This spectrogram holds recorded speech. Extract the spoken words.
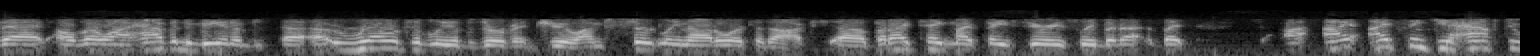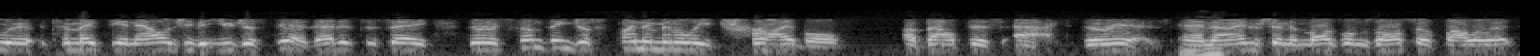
that although I happen to be an, a relatively observant Jew, I'm certainly not Orthodox. Uh, but I take my faith seriously. But uh, but I, I think you have to uh, to make the analogy that you just did. That is to say, there is something just fundamentally tribal about this act. There is, and I understand that Muslims also follow it.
